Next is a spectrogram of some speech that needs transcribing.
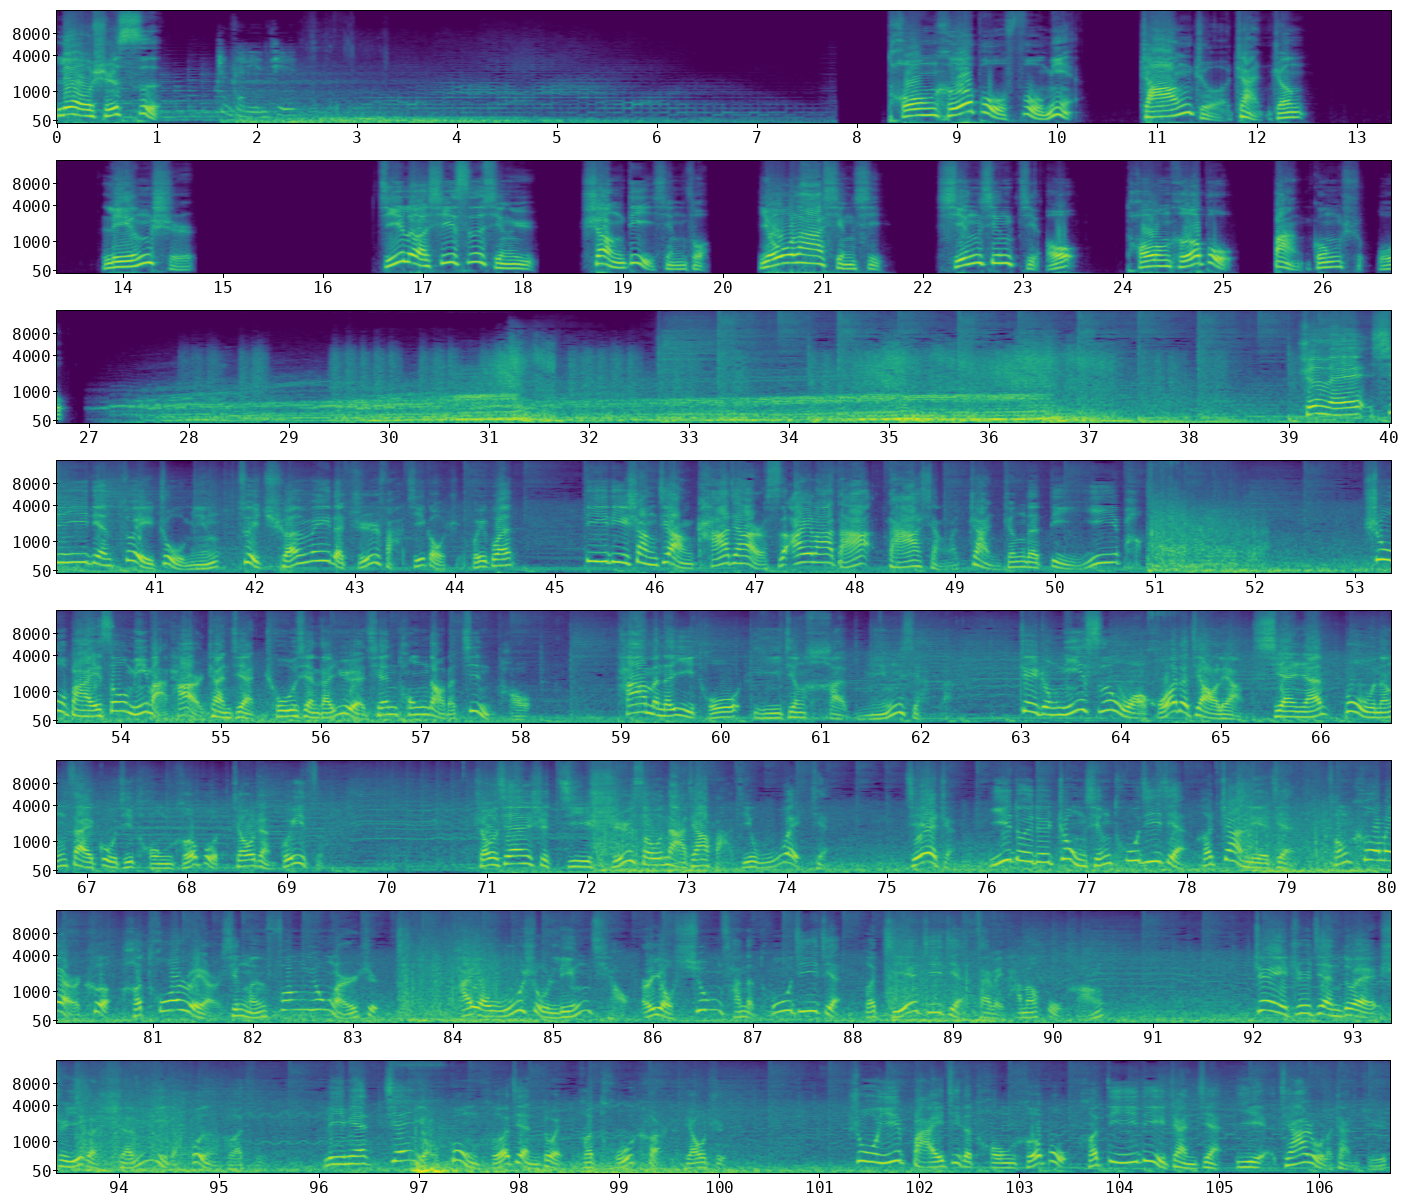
六十四，正在连接。统合部覆灭，长者战争。零时，极乐西斯星域，圣地星座，尤拉星系，行星九，统合部办公署。身为新一店最著名、最权威的执法机构指挥官，地地上将卡贾尔斯·埃拉达打响了战争的第一炮。数百艘米马塔尔战舰出现在跃迁通道的尽头，他们的意图已经很明显了。这种你死我活的较量，显然不能再顾及统合部的交战规则。首先是几十艘纳加法级无畏舰，接着一队队重型突击舰和战列舰从科梅尔克和托瑞尔星门蜂拥而至，还有无数灵巧而又凶残的突击舰和截击舰在为他们护航。这支舰队是一个神秘的混合体，里面兼有共和舰队和图克尔的标志。数以百计的统合部和第一地战舰也加入了战局。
